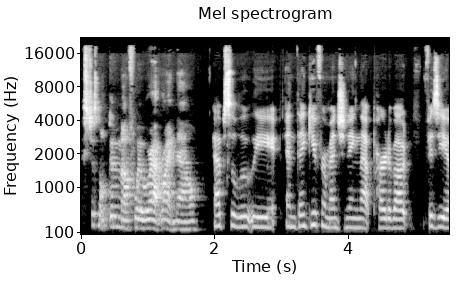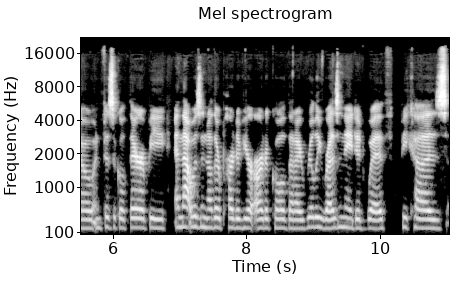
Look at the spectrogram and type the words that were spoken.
it's just not good enough where we're at right now. Absolutely. And thank you for mentioning that part about physio and physical therapy. And that was another part of your article that I really resonated with because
